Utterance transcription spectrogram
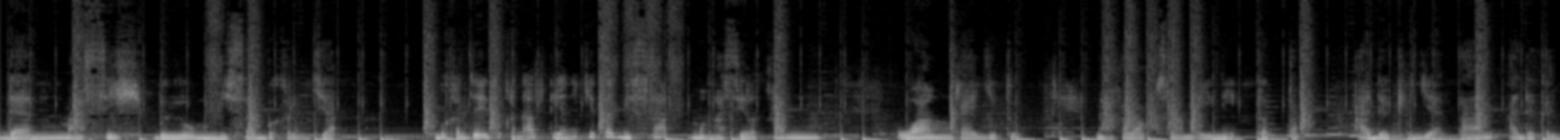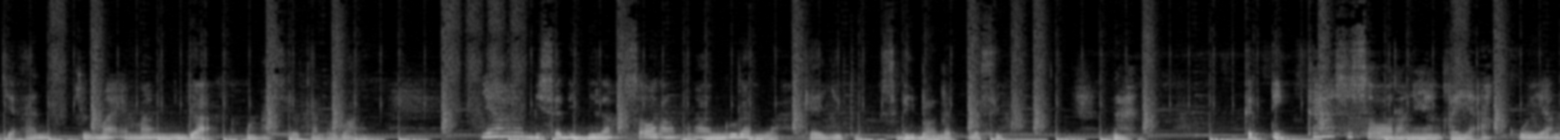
dan masih belum bisa bekerja. Bekerja itu kan artinya kita bisa menghasilkan uang kayak gitu. Nah kalau aku selama ini tetap ada kegiatan ada kerjaan cuma emang nggak menghasilkan uang ya bisa dibilang seorang pengangguran lah kayak gitu. Sedih banget gak sih? Nah ketika seseorang yang kayak aku yang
